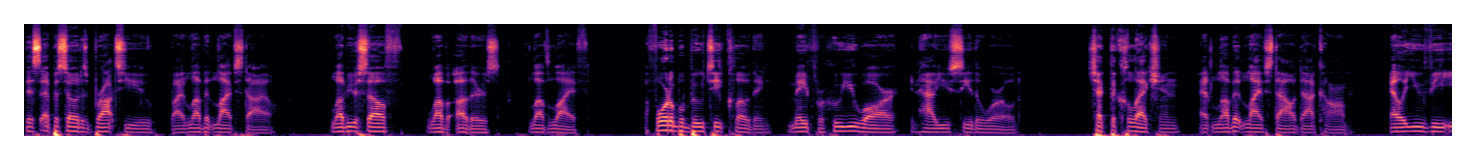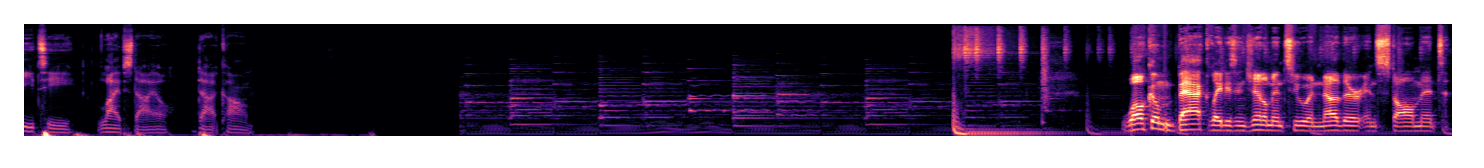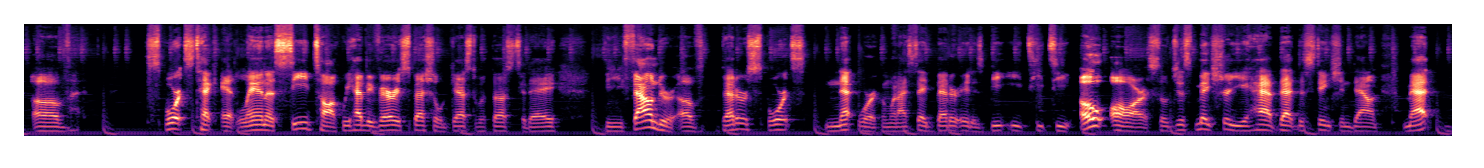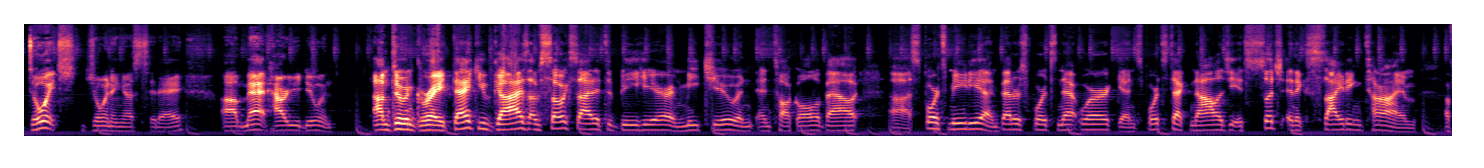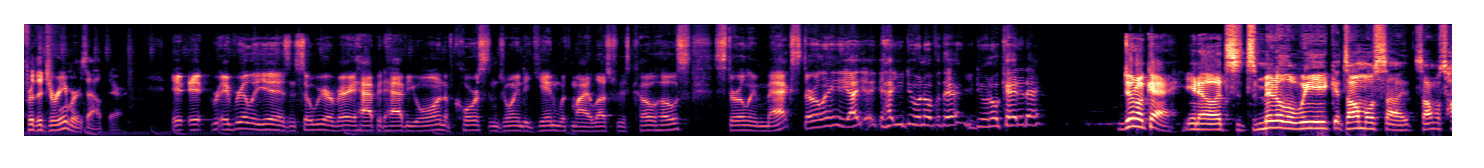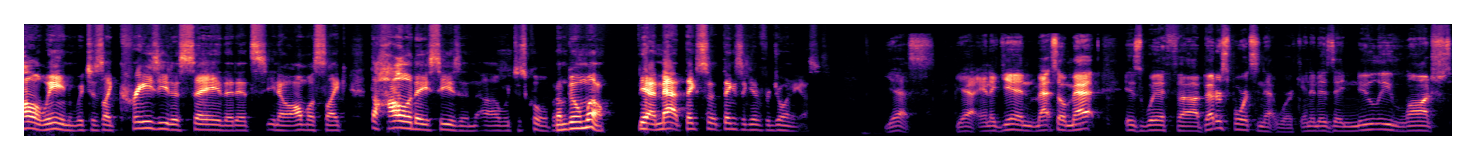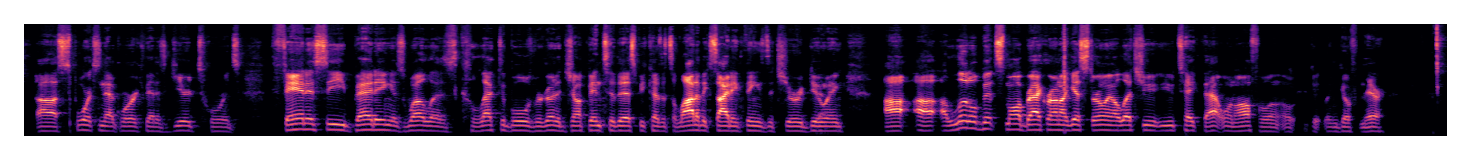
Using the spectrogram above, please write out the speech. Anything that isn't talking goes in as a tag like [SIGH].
This episode is brought to you by Love It Lifestyle. Love yourself, love others, love life. Affordable boutique clothing made for who you are and how you see the world. Check the collection at loveitlifestyle.com. L U V E T lifestyle.com. Welcome back, ladies and gentlemen, to another installment of Sports Tech Atlanta Seed Talk. We have a very special guest with us today, the founder of Bettor Sports Network. And when I say better, it is B E T T O R. So just make sure you have that distinction down. Matt Deutsch joining us today. Uh, Matt, how are you doing? I'm doing great. Thank you, guys. I'm so excited to be here and meet you and, and talk all about uh, sports media and Bettor Sports Network and sports technology. It's such an exciting time uh, for the dreamers out there. It, it, it, really is. And so we are very happy to have you on. Of course, I'm joined again with my illustrious co-host, Sterling Mack. Sterling, how, how you doing over there? You doing okay today? Doing okay. You know, it's it's middle of the week. It's almost uh, it's almost Halloween, which is like crazy to say that it's you know almost like the holiday season, uh, which is cool. But I'm doing well. Yeah, Matt, thanks thanks again for joining us. Yes, yeah, and again, Matt. So Matt is with uh, Bettor Sports Network, and it is a newly launched uh, sports network that is geared towards fantasy betting as well as collectibles. We're going to jump into this because it's a lot of exciting things that you're doing. Uh, uh, a little bit small background, I guess, Sterling. I'll let you you take that one off and go from there.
